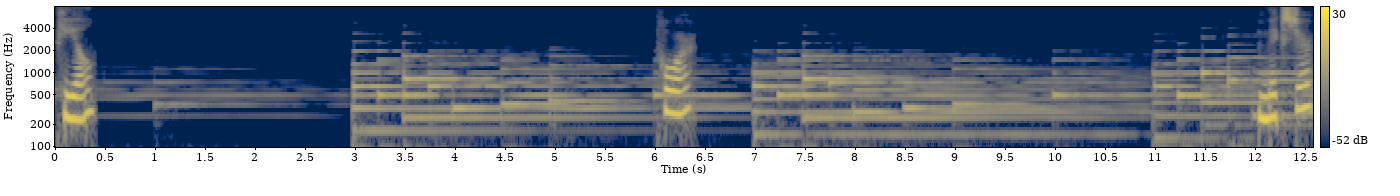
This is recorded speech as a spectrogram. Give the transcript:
Peel? Pour? Mixture?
